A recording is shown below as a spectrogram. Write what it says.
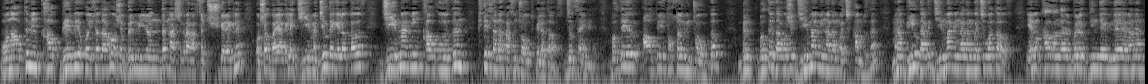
он алты миң калк бербей койсо дагы ошо бир миллиондон ашыгыраак акча түшүш керек эле ошол баягы эле жыйырма жылда келип атабыз. Жыйырма миң калкыбыздын питир садакасын чогултуп келатабыз жыл сайын эле. Былтыр алты жүз токсон миң чогулттук. Былтыр дагы ошо жыйырма миң адамга чыкканбыз да мына быйыл дагы жыйырма миң адамга чыгып атабыз. Эми калгандары бөлөк диндегилер анан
